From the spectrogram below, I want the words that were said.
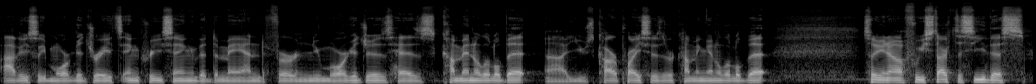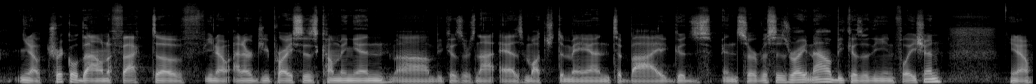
obviously mortgage rates increasing, the demand for new mortgages has come in a little bit. Uh, used car prices are coming in a little bit. So you know, if we start to see this you know trickle down effect of you know energy prices coming in uh, because there's not as much demand to buy goods and services right now because of the inflation you know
